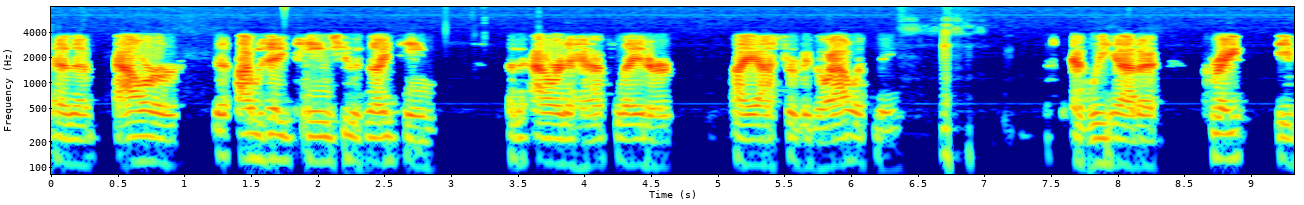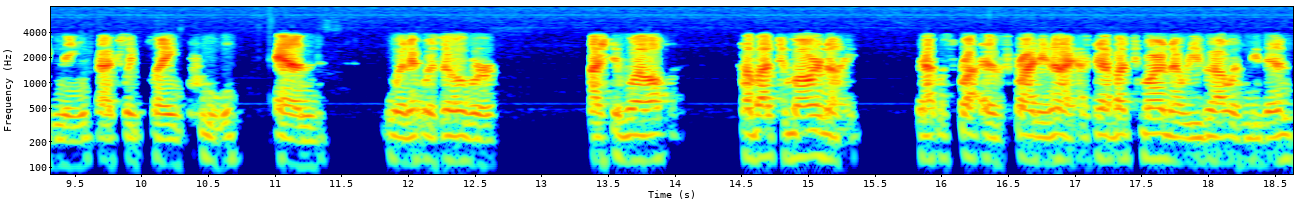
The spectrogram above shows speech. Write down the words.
And an hour, I was 18, she was 19. An hour and a half later, I asked her to go out with me, and we had a great evening, actually playing pool. And when it was over, I said, "Well, how about tomorrow night?" That was Friday, it was Friday night. I said, "How about tomorrow night? Will you go out with me then?"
